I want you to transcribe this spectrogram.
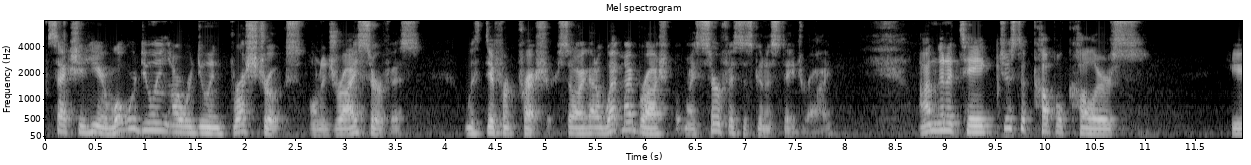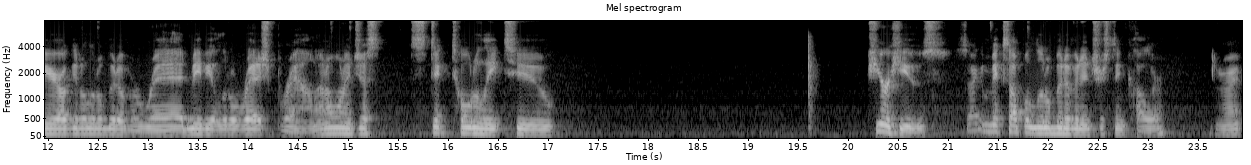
section here, what we're doing are we're doing brush strokes on a dry surface with different pressure. So I got to wet my brush, but my surface is going to stay dry. I'm going to take just a couple colors here, I'll get a little bit of a red, maybe a little reddish brown. I don't want to just stick totally to pure hues. So I can mix up a little bit of an interesting color. All right.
